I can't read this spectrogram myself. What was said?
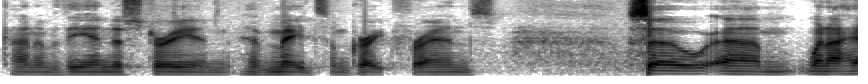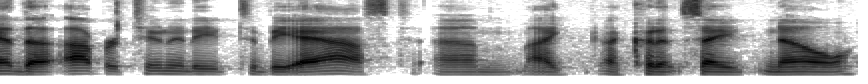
kind of the industry, and have made some great friends. So um, when I had the opportunity to be asked, um, I, I couldn't say no,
